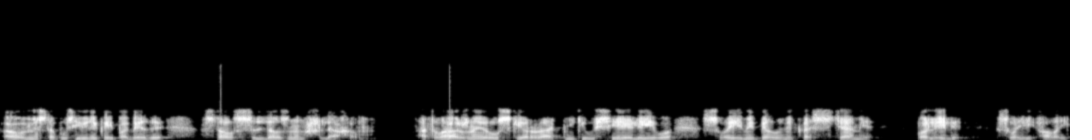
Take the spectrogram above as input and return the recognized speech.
а вместо пути Великой Победы стал слезным шляхом. Отважные русские ратники усеяли его своими белыми костями, полили своей алой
